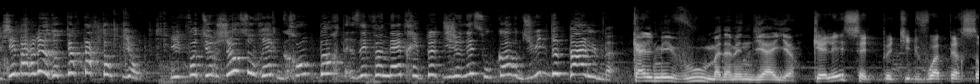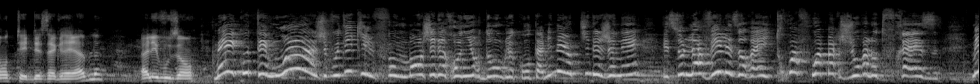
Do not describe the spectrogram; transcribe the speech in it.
J'ai parlé au docteur Tartampion. Il faut d'urgence ouvrir grandes portes et fenêtres et badigeonner son corps d'huile de palme. Calmez-vous, Madame Ndiaye. Quelle est cette petite voix perçante et désagréable? Allez-vous-en. Mais écoutez-moi, je vous dis qu'il faut manger des rognures d'ongles contaminées au petit déjeuner et se laver les oreilles trois fois par jour à l'eau de fraise. Mais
